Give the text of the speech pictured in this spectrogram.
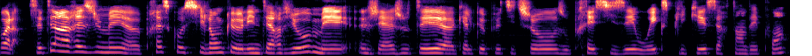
Voilà, c'était un résumé euh, presque aussi long que l'interview, mais j'ai ajouté euh, quelques petites choses ou précisé ou expliqué certains des points.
